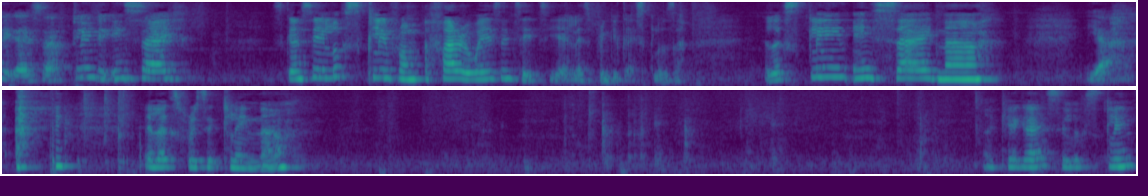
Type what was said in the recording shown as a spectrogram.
Okay guys, so I've cleaned the inside. As you can see, it looks clean from far away, isn't it? Yeah, let's bring you guys closer. It looks clean inside now. Yeah, it looks pretty clean now. Okay guys, it looks clean.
